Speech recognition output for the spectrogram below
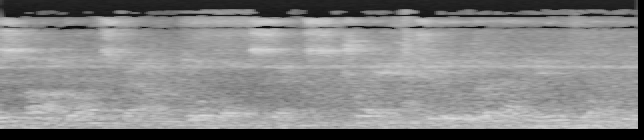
This on Rossbound Global 6, train to Wood Avenue,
